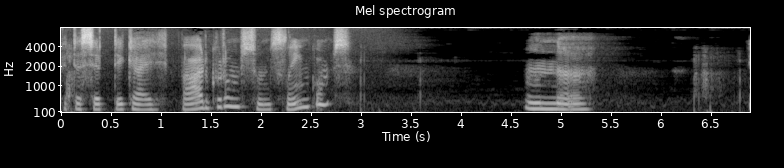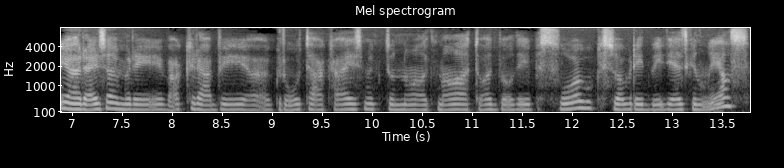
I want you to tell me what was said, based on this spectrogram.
ka tas ir tikai pārgurums un slinkums. Un, jā, reizēm arī vakarā bija grūtāk aizmigt un nolikt malā to atbildības slogu, kas šobrīd bija diezgan liels.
